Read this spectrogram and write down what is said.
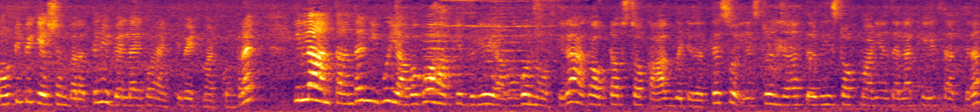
ನೋಟಿಫಿಕೇಶನ್ ಬರುತ್ತೆ, ನೀವು ಬೆಲ್ ಐಕಾನ್ ಆಕ್ಟಿವೇಟ್ ಮಾಡ್ಕೊಂಡ್ರೆ. ಇಲ್ಲ ಅಂತ ಅಂದರೆ ನೀವು ಯಾವಾಗೋ ಹಾಕಿದ ವಿಡಿಯೋ ಯಾವಾಗೋ ನೋಡ್ತೀರಾ, ಆಗ ಔಟ್ ಆಫ್ ಸ್ಟಾಕ್ ಆಗಿಬಿಟ್ಟಿರುತ್ತೆ. ಸೊ ಎಷ್ಟೊಂದು ಜನ ರೀಸ್ಟಾಕ್ ಮಾಡಿ ಅಂತೆಲ್ಲ ಕೇಳ್ತಾ ಇರ್ತೀರಾ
